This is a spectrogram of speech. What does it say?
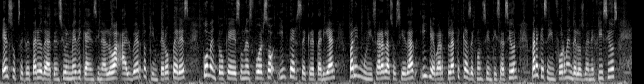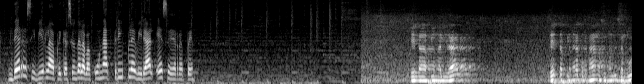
El subsecretario de Atención Médica en Sinaloa, Alberto Quintero Pérez, comentó que es un esfuerzo intersecretarial para inmunizar a la sociedad y llevar pláticas de concientización para que se informen de los beneficios de recibir la aplicación de la vacuna triple viral SRP. la finalidad de esta primera Jornada Nacional de Salud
